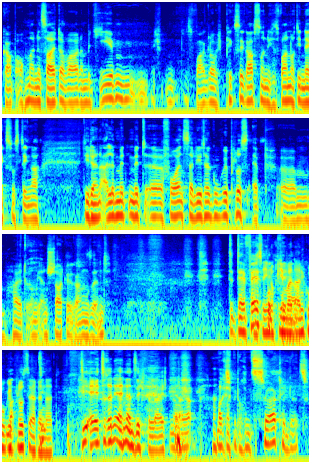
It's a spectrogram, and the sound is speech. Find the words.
gab auch mal eine Zeit, da war dann mit jedem, ich, das war glaube ich Pixel gab es noch nicht, es waren noch die Nexus-Dinger, die dann alle mit, mit äh, vorinstallierter Google Plus App ähm, halt irgendwie an den Start gegangen sind. Der Facebook. Hat sich noch jemand an Google Plus erinnert. Die, die, Älteren erinnern sich vielleicht noch. Ja. Mach ich mir doch einen Circle dazu.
